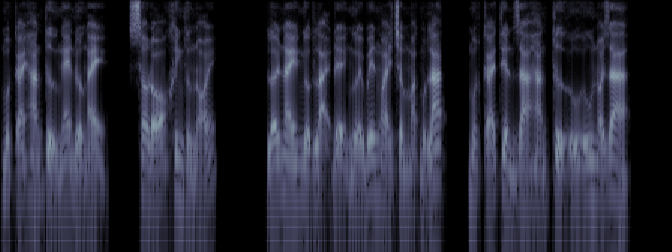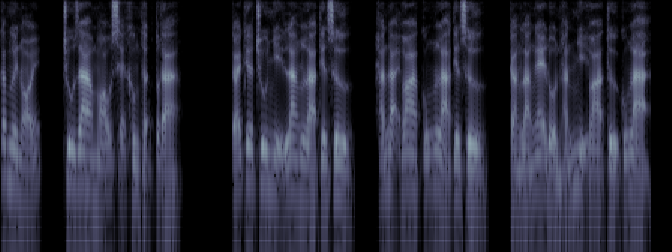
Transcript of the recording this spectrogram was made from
Một cái hán tử nghe nửa ngày, sau đó khinh thường nói. Lời này ngược lại để người bên ngoài trầm mặc một lát, một cái tiền ra hán tử ưu ưu nói ra, các ngươi nói, chu ra máu sẽ không thật tốt ta cái kia chu nhị lang là tiên sư, hán đại hoa cũng là tiên sư, càng là nghe đồn hắn nhị hoa tử cũng là.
